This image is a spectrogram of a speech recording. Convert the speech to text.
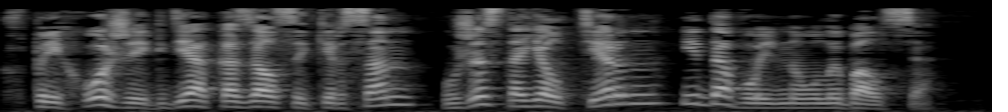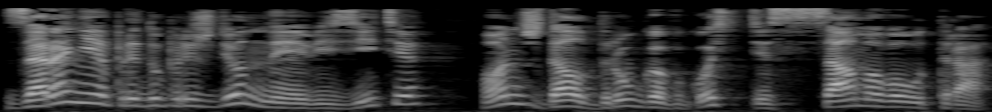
В прихожей, где оказался Кирсан, уже стоял Терн и довольно улыбался. Заранее предупрежденный о визите, он ждал друга в гости с самого утра.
